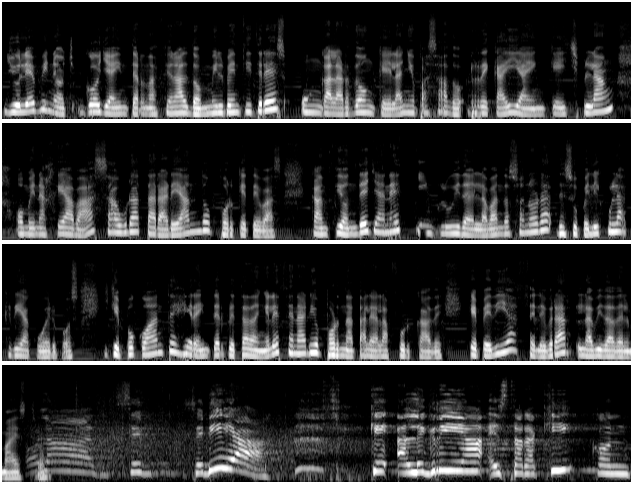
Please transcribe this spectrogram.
Juliette Binoche Goya Internacional 2023, un galardón que el año pasado recaía en Cage Blanc, homenajeaba a Saura tarareando ¿Por qué te vas? Canción de Janet incluida en la banda sonora de su película Cría Cuerpos y que poco antes era interpretada en el escenario por Natalia Lafourcade, que pedía celebrar la vida del maestro. Hola, Sevilla. Qué alegría estar aquí con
